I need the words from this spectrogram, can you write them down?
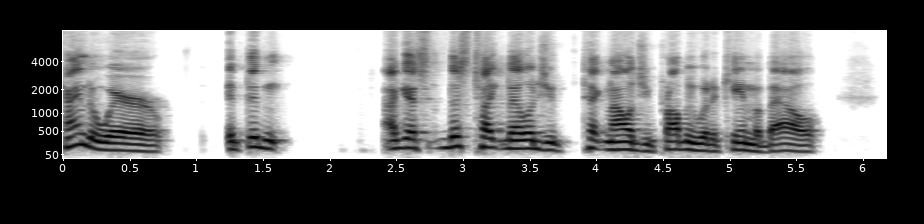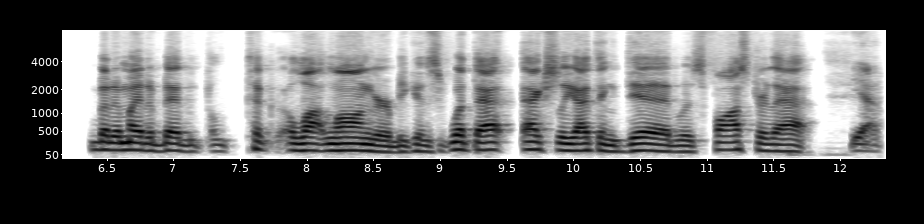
kind of where it didn't. I guess this technology technology probably would have came about, but it might have been took a lot longer because what that actually I think did was foster that Yeah.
